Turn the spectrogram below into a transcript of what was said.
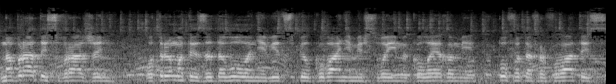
набратись вражень, отримати задоволення від спілкування між своїми колегами, пофотографуватись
